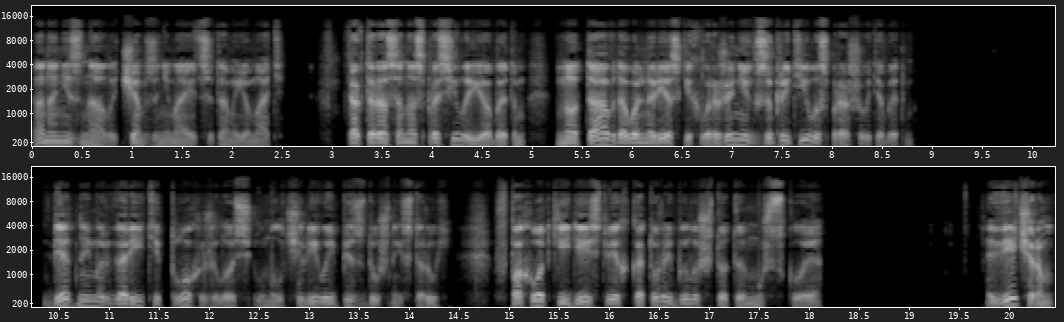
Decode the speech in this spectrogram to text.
Она не знала, чем занимается там ее мать. Как-то раз она спросила ее об этом, но та в довольно резких выражениях запретила спрашивать об этом. Бедной Маргарите плохо жилось у молчаливой, бездушной старухи, в походке и действиях которой было что-то мужское. Вечером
